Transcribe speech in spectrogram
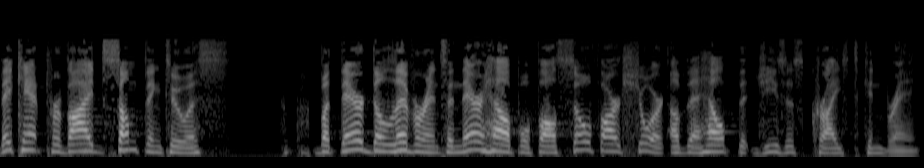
they can't provide something to us, but their deliverance and their help will fall so far short of the help that Jesus Christ can bring.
